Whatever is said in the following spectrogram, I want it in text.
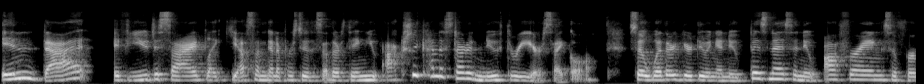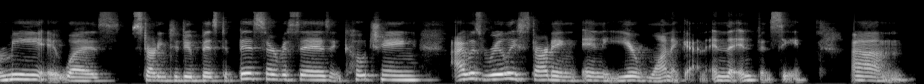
in that, if you decide like yes i'm going to pursue this other thing you actually kind of start a new three year cycle. So whether you're doing a new business a new offering so for me it was starting to do biz to biz services and coaching. I was really starting in year one again in the infancy. Um,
